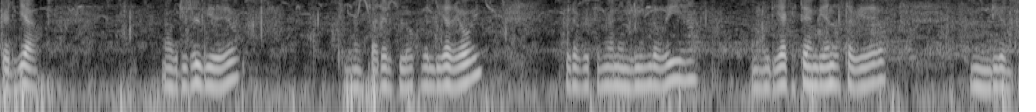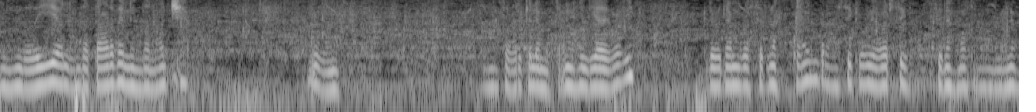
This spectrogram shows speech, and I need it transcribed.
quería abrir el video, comenzar el vlog del día de hoy. Espero que tengan un lindo día, el día que estén viendo este video. Un, día, lindo día, linda tarde, linda noche. Y bueno, vamos a ver qué les mostramos el día de hoy. Creo que tenemos que hacer unas compras, así que voy a ver si, si les muestro más o menos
